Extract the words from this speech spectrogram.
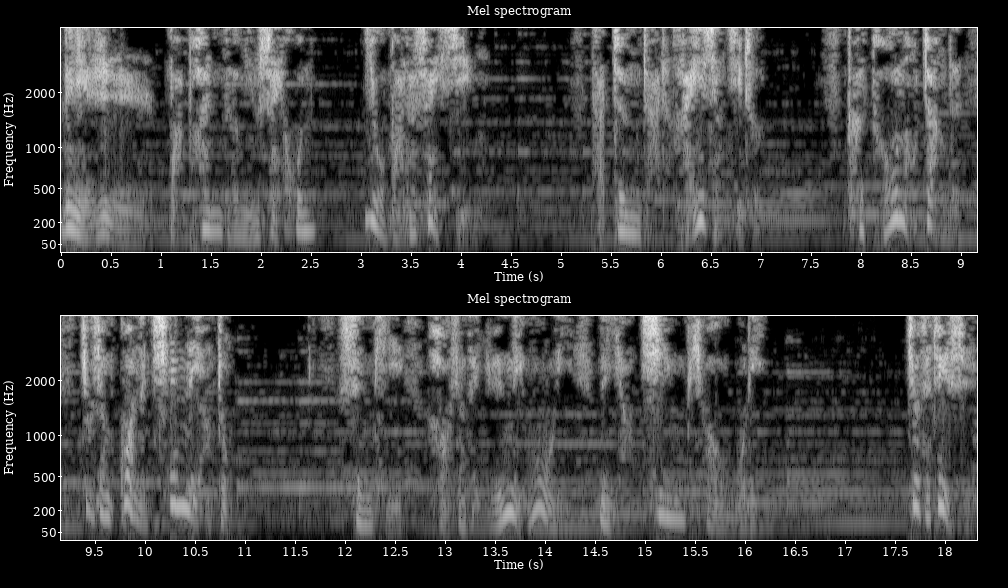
烈日把潘德明晒昏，又把他晒醒。他挣扎着，还想骑车，可头脑胀得就像灌了铅那样重，身体好像在云里雾里那样轻飘无力。就在这时，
